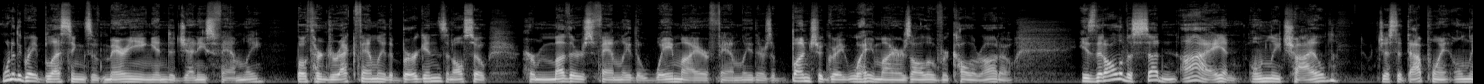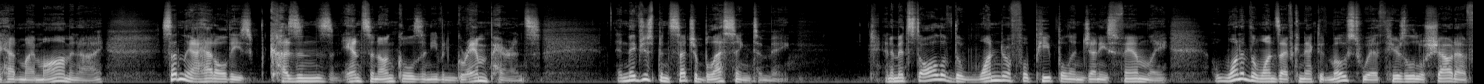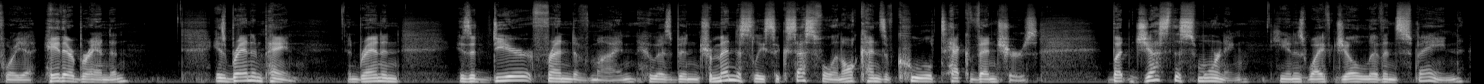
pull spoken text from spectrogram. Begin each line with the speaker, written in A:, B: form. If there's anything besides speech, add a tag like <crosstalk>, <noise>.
A: One of the great blessings of marrying into Jenny's family, both her direct family, the Bergens, and also her mother's family, the Waymeyer family, there's a bunch of great <laughs> Waymeyers all over Colorado, is that all of a sudden I, an only child, just at that point only had my mom and I, suddenly I had all these cousins and aunts and uncles and even grandparents. And they've just been such a blessing to me. And amidst all of the wonderful people in Jenny's family, one of the ones I've connected most with, here's a little shout out for you. Hey there, Brandon, is Brandon Payne. And Brandon is a dear friend of mine who has been tremendously successful in all kinds of cool tech ventures. But just this morning, he and his wife Jill live in Spain.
